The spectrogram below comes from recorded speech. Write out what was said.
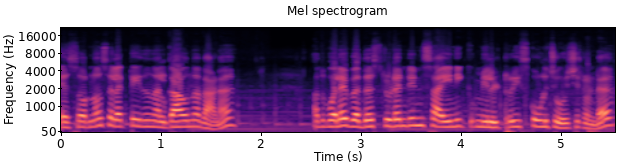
എസ് ഓർണോ സെലക്ട് ചെയ്ത് നൽകാവുന്നതാണ്. അതുപോലെ whether student in Sainik military school ചോദിച്ചിട്ടുണ്ട്.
